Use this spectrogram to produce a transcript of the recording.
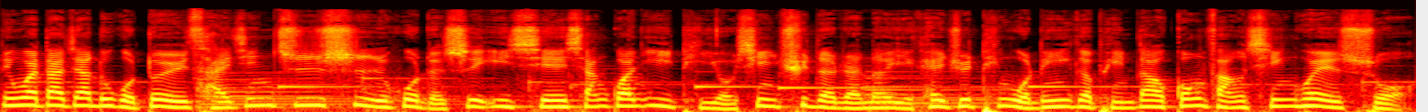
另外，大家如果对于财经知识或者是一些相关议题有兴趣的人呢，也可以去听我另一个频道“攻防新会所”。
